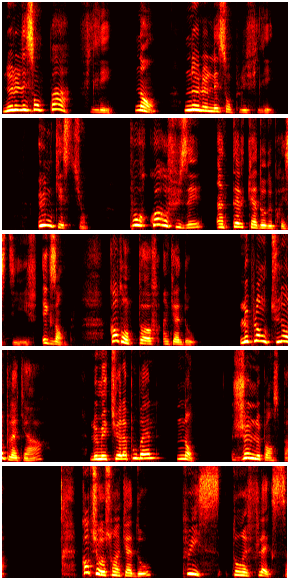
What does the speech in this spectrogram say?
Ne le laissons pas filer. Non, ne le laissons plus filer. Une question. Pourquoi refuser un tel cadeau de prestige? Exemple. Quand on t'offre un cadeau, le planques-tu dans le placard Le mets-tu à la poubelle? Non, je ne le pense pas. Quand tu reçois un cadeau, puisse ton réflexe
